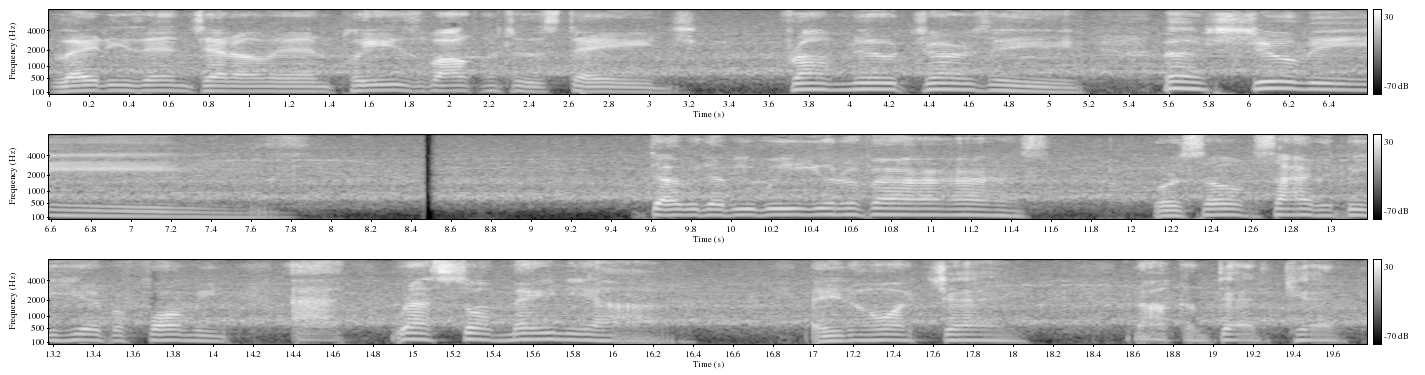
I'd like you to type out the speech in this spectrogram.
Ladies and gentlemen, please welcome to the stage from New Jersey, the Shoobies. WWE Universe. We're so excited to be here performing at WrestleMania. And you know what, Jay? Knock 'em dead, kid.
